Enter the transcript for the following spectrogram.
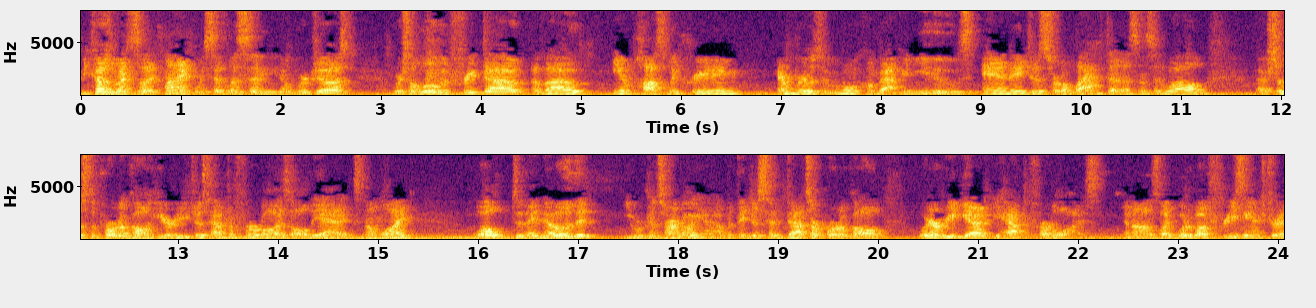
because we went to the clinic and we said, listen, you know, we're just, we're just a little bit freaked out about, you know, possibly creating embryos that we won't come back and use. And they just sort of laughed at us and said, well, that's just the protocol here. You just have to fertilize all the eggs. And I'm like, well, do they know that you were concerned? Oh, yeah. But they just said, that's our protocol. Whatever you get, you have to fertilize. And I was like, what about freezing extra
